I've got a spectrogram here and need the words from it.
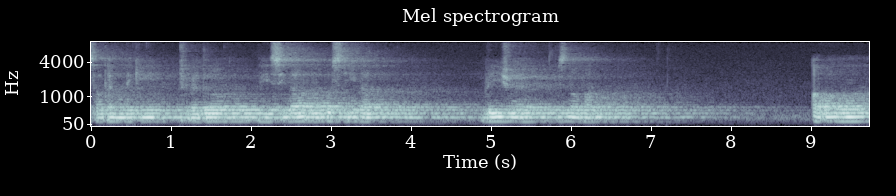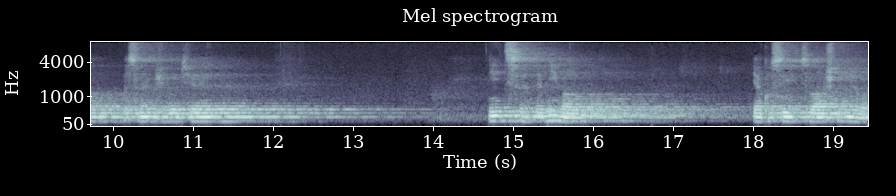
svaté Moniky přivedl její syna Augustína blíže znova. A on ve svém životě nic nevnímal jako si zvláštního,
